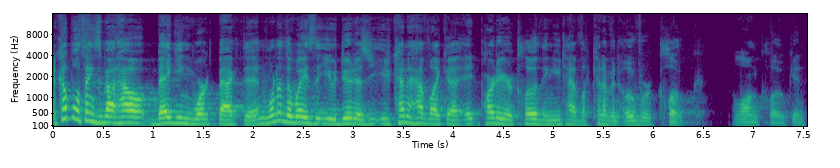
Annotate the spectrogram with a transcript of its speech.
A couple of things about how begging worked back then. One of the ways that you would do it is you'd kind of have like a part of your clothing, you'd have like kind of an overcloak, a long cloak. And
